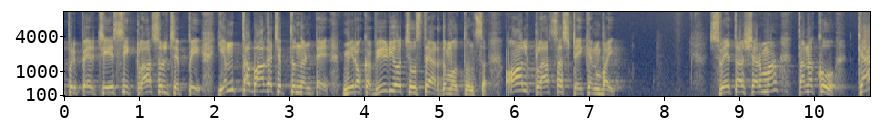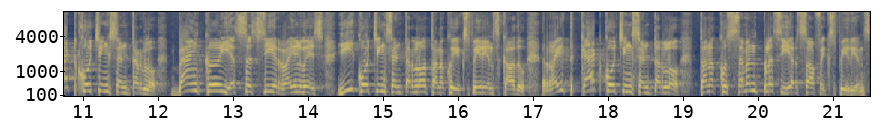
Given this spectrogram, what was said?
ప్రిపేర్ చేసి క్లాసులు చెప్పి ఎంత బాగా చెప్తుందంటే మీరు ఒక వీడియో చూస్తే అర్థమవుతుంది sir. All classes taken by Shweta Sharma తనకు క్యాట్ కోచింగ్ సెంటర్లో బ్యాంక్ ఎస్ఎస్సి రైల్వేస్ ఈ కోచింగ్ సెంటర్లో తనకు ఎక్స్పీరియన్స్ కాదు. రైట్ క్యాట్ కోచింగ్ సెంటర్లో తనకు seven plus years of experience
